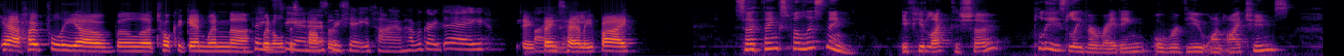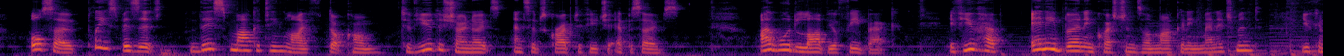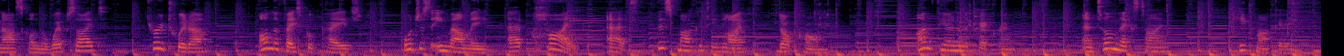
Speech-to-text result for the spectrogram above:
yeah, hopefully uh, we'll uh, talk again when uh, when all this passes. Thanks, I appreciate your time. Have a great day. Thanks, Hayley. Bye. So thanks for listening. If you like the show, please leave a rating or review on iTunes. Also, please visit thismarketinglife.com to view the show notes and subscribe to future episodes. I would love your feedback. If you have any burning questions on marketing management, you can ask on the website, through Twitter, on the Facebook page, or just email me at hi at thismarketinglife.com. I'm Fiona McEachran. Until next time, keep marketing.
